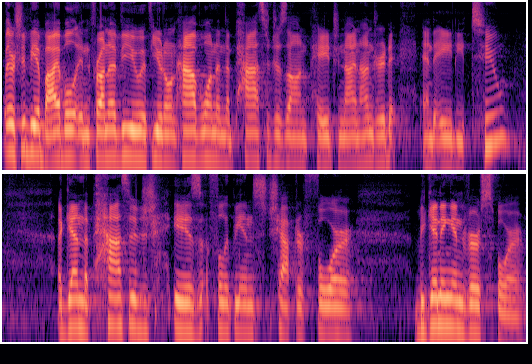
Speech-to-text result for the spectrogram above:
There should be a Bible in front of you if you don't have one, and the passage is on page 982. Again, the passage is Philippians chapter 4, beginning in verse 4.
